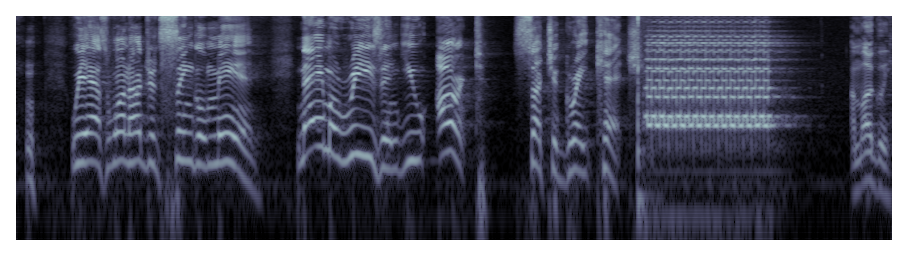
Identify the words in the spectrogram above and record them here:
we asked 100 single men, name a reason you aren't such a great catch. I'm ugly.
